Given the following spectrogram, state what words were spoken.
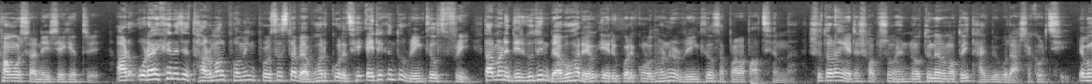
সমস্যা নেই সেক্ষেত্রে। আর ওরা এখানে যে থার্মাল ফোমিং প্রসেসটা ব্যবহার করেছে, এটা কিন্তু রিঙ্কেলস ফ্রি তার মানে দীর্ঘদিন ব্যবহারেও এর উপরে কোনো ধরনের রিঙ্কেলস আপনারা পাচ্ছেন না। সুতরাং এটা সবসময় নতুনের মতোই থাকবে বলে আশা করছি। এবং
